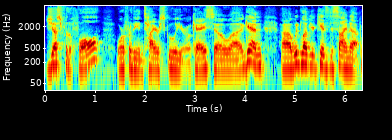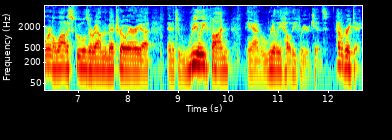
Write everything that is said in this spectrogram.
just for the fall or for the entire school year. Okay, so uh, again, uh, we'd love your kids to sign up. We're in a lot of schools around the metro area, and it's really fun and really healthy for your kids. Have a great day.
